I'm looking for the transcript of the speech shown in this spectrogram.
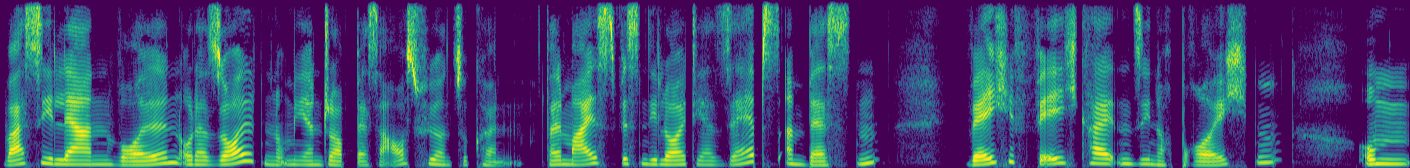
was sie lernen wollen oder sollten, um ihren Job besser ausführen zu können. Weil meist wissen die Leute ja selbst am besten, welche Fähigkeiten sie noch bräuchten, um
